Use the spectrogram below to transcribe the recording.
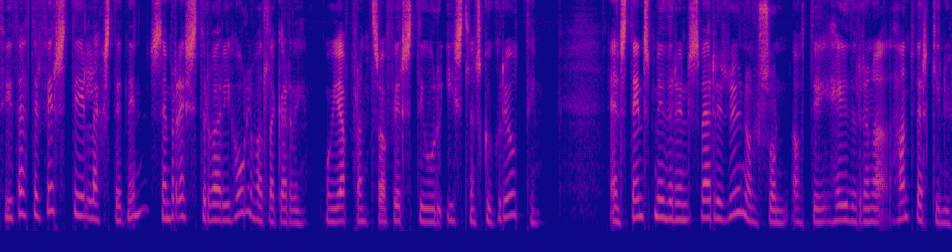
því þetta er fyrsti leggstitnin sem reistur var í Hólavallagarði og jafnframt sá fyrsti úr íslensku grjóti. En steinsmiðurinn Sverri Runolfsson átti heiðurinn að handverkinu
